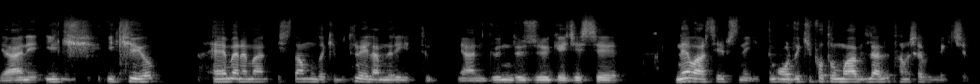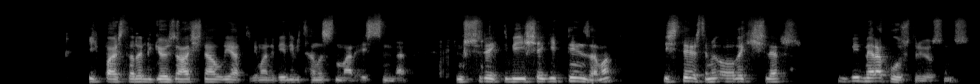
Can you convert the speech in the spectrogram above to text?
Yani ilk iki yıl hemen hemen İstanbul'daki bütün eylemlere gittim. Yani gündüzü, gecesi ne varsa hepsine gittim. Oradaki foto muhabirlerle tanışabilmek için. İlk başlara bir göz aşinalığı yaptırayım. Hani beni bir tanısınlar, etsinler. Çünkü sürekli bir işe gittiğin zaman ister istemez oradaki kişiler bir merak oluşturuyorsunuz.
